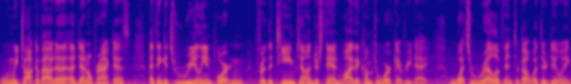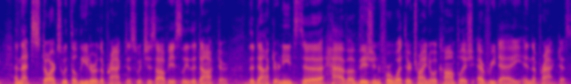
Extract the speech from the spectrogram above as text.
when we talk about a, a, dental practice, I think it's really important for the team to understand why they come to work every day. What's relevant about what they're doing? And that starts with the leader of the practice, which is obviously the doctor. The doctor needs to have a vision for what they're trying to accomplish every day in the practice,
